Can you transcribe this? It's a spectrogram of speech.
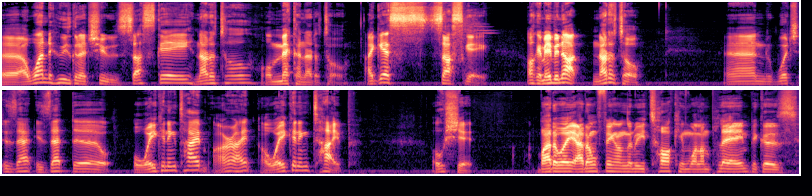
Uh, I wonder who's gonna choose, Sasuke, Naruto, or Mecha Naruto? I guess Sasuke. Okay, maybe not, Naruto. And which is that? Is that the awakening type? Alright, awakening type. Oh shit. By the way, I don't think I'm going to be talking while I'm playing because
